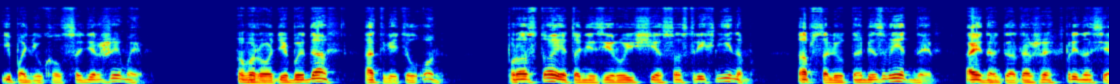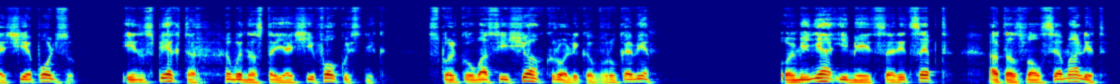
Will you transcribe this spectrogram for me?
и понюхал содержимое. «Вроде бы да», — ответил он. «Простое тонизирующее со стрихнином, абсолютно безвредное, а иногда даже приносящее пользу. Инспектор, вы настоящий фокусник. Сколько у вас еще кроликов в рукаве?» «У меня имеется рецепт», — отозвался Малит,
